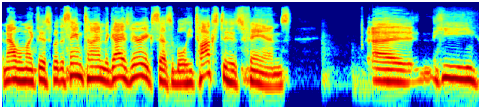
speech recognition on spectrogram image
an album like this, but at the same time, the guy's very accessible. He talks to his fans. Uh, he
